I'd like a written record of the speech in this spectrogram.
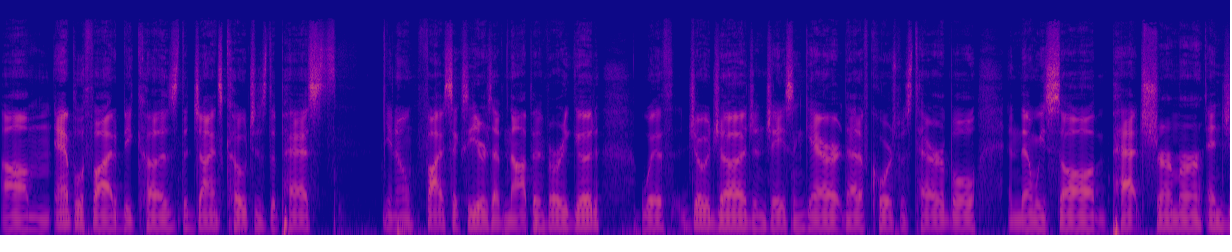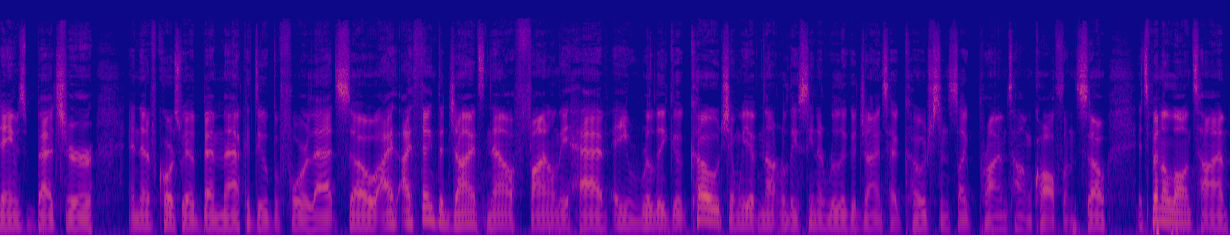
um, amplified because the Giants coaches the past you know, five, six years have not been very good with Joe Judge and Jason Garrett. That, of course, was terrible. And then we saw Pat Shurmur and James Bettcher. And then, of course, we had Ben McAdoo before that. So I, I think the Giants now finally have a really good coach, and we have not really seen a really good Giants head coach since like prime Tom Coughlin. So it's been a long time.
